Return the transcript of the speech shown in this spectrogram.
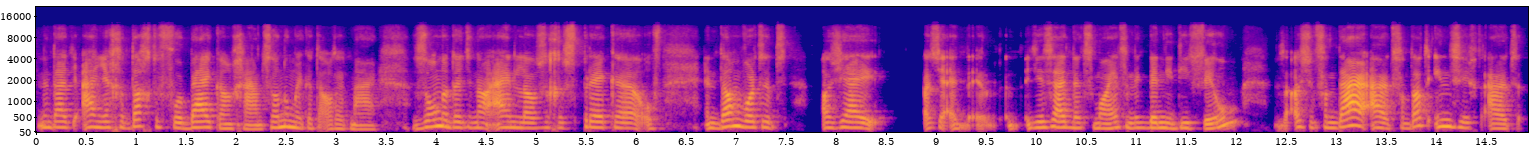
inderdaad aan je gedachten voorbij kan gaan. Zo noem ik het altijd maar. Zonder dat je nou eindeloze gesprekken of. En dan wordt het, als jij. Als je, je zei het net zo mooi, hè, van ik ben niet die film. Dus als je van daaruit, van dat inzicht uit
